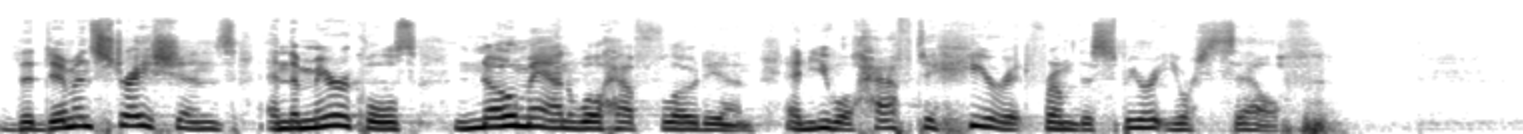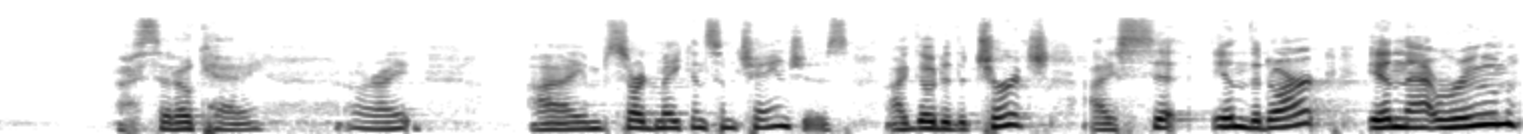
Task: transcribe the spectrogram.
the demonstrations and the miracles no man will have flowed in, and you will have to hear it from the Spirit yourself. I said, Okay, all right. I started making some changes. I go to the church, I sit in the dark in that room,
